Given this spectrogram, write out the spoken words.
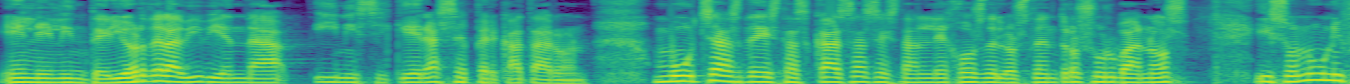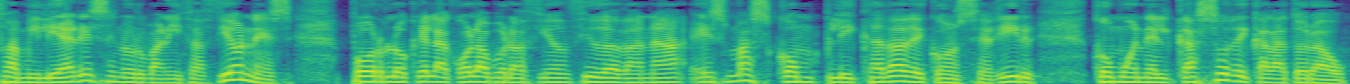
en el interior de la vivienda y ni siquiera se percataron. Muchas de estas casas están lejos de los centros urbanos y son unifamiliares en urbanizaciones, por lo que la colaboración ciudadana es más complicada de conseguir, como en el caso de Calatorao.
